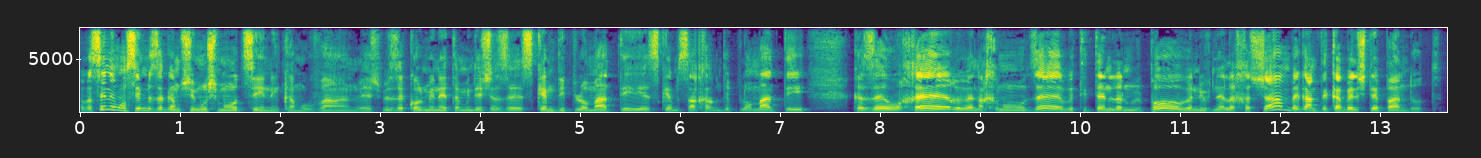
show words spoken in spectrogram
אבל הסינים עושים בזה גם שימוש מאוד ציני כמובן, ויש בזה כל מיני, תמיד יש איזה הסכם דיפלומטי, הסכם סחר דיפלומטי, כזה או אחר, ואנחנו זה, ותיתן לנו פה, ונבנה לך שם, וגם תקבל שתי פנדות.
